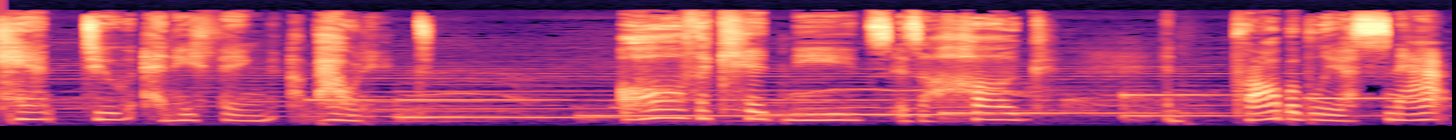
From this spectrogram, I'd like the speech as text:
can't do anything about it. All the kid needs is a hug and probably a snack,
